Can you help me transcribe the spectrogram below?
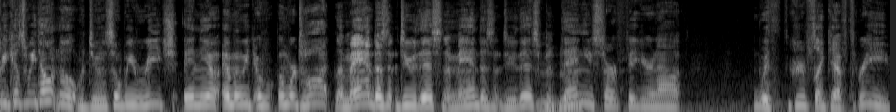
because we don't know what we're doing. So we reach and you know, and we and we're taught the man doesn't do this and the man doesn't do this, but then you start figuring out with groups like F three,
